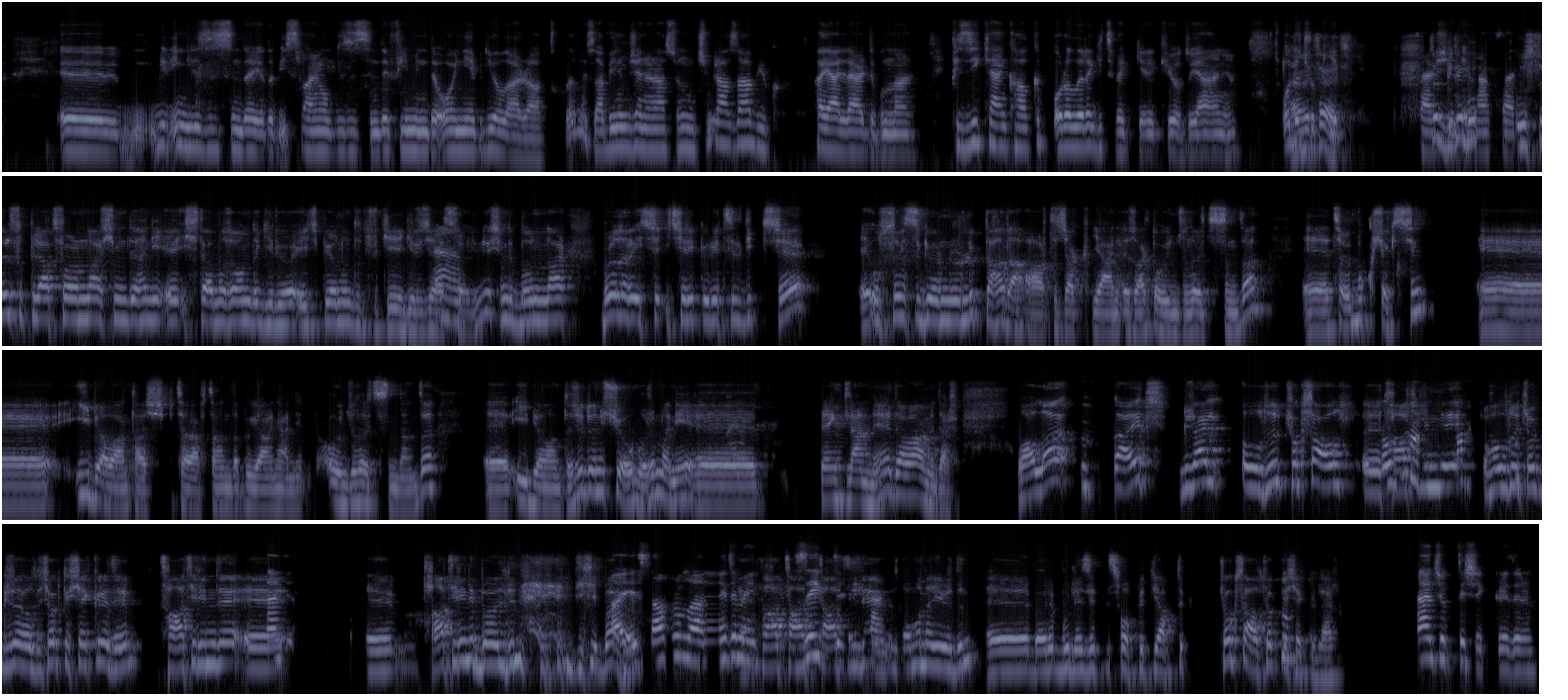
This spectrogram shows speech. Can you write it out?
e, bir İngiliz dizisinde ya da bir İspanyol dizisinde, filminde oynayabiliyorlar rahatlıkla. Mesela benim jenerasyonum için biraz daha büyük hayallerdi bunlar. Fiziken kalkıp oralara gitmek gerekiyordu yani. O da evet, çok evet. iyi. Tabii bir de bu uluslararası platformlar şimdi hani e, işte Amazon da giriyor, HBO'nun da Türkiye'ye gireceği söyleniyor. Şimdi bunlar buralara iç, içerik üretildikçe e, uluslararası görünürlük daha da artacak yani özellikle oyuncular açısından. E, tabii bu kuşak için e, iyi bir avantaj bir taraftan da bu yani hani oyuncular açısından da e, iyi bir avantaja dönüşüyor. Umarım hani e, renklenmeye devam eder. Valla gayet güzel oldu. Çok sağ ol. E, tatilinde oldu. Çok güzel oldu. Çok teşekkür ederim. Tatilinde e, e, tatilini böldün. Ay estağfurullah ne demek. Ta, ta, tatilde yani. zaman ayırdın. E, böyle bu lezzetli sohbet yaptık. Çok sağ ol. Çok teşekkürler. Ben çok teşekkür ederim.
